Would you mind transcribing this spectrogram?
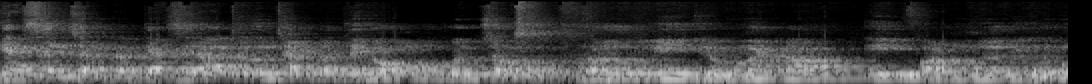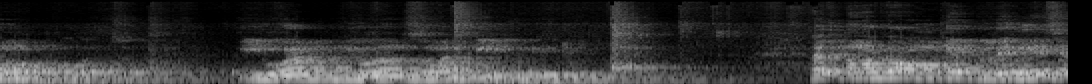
গ্যাসের চ্যাপ্টার গ্যাসের আচরণ চ্যাপ্টার থেকে অঙ্ক করছ ধরো তুমি এরকম একটা এই ফর্মুলা দিয়ে এরকম অঙ্ক করছ। পি ওয়ান ভি ওয়ান সমান পি টু ভি টু তাহলে তোমাকে অঙ্কে বলে দিয়েছে,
